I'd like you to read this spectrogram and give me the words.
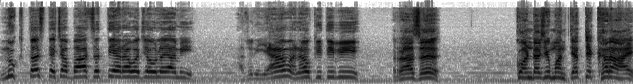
नुकतंच त्याच्या बाच तेरावं जेवलोय आम्ही. अजून या म्हणाव किती बी. राज कोंडाजी म्हणतात ते खरं आहे.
